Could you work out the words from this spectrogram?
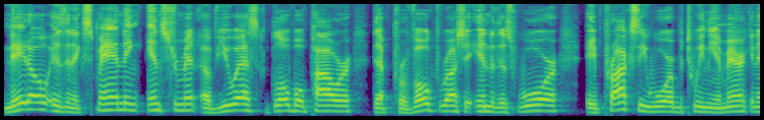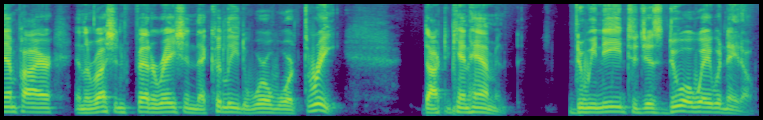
NATO is an expanding instrument of U.S. global power that provoked Russia into this war, a proxy war between the American empire and the Russian Federation that could lead to World War III. Dr. Ken Hammond, do we need to just do away with NATO?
